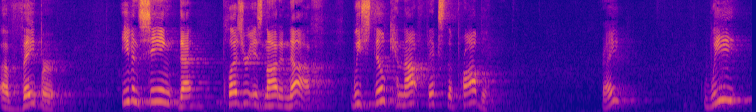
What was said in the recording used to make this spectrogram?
a vapor, even seeing that pleasure is not enough, we still cannot fix the problem. Right? We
